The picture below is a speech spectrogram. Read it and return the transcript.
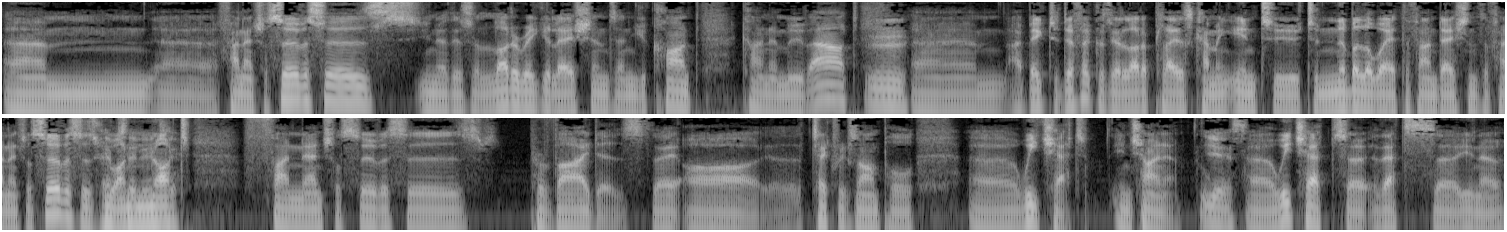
um, uh, financial services, you know, there's a lot of regulations and you can't kind of move out. Mm. Um, I beg to differ because there are a lot of players coming in to, to nibble away at the foundations of financial services who Absolutely. are not financial services providers. They are, uh, take for example, uh, WeChat in China. Yes. Uh, WeChat, uh, that's, uh, you know,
